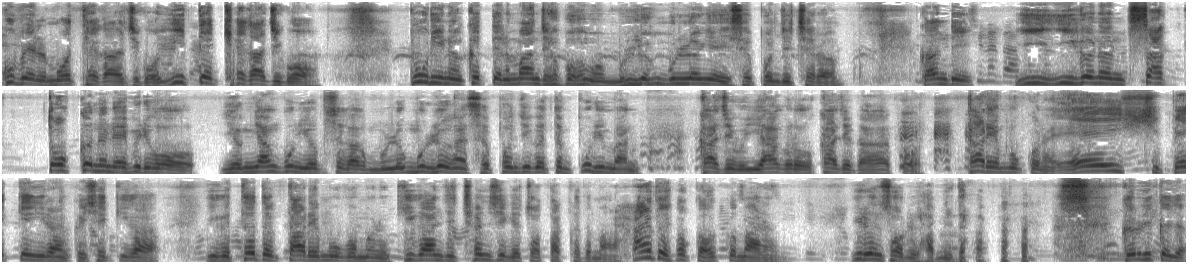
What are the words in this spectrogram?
구별을 못 해가지고 이때 캐가지고 뿌리는 그때는 만져보면 물렁물렁해 있어 본지처럼. 그런데 이 이거는 싹 또 끊어내버리고 영양분이 없어가고 물렁물렁한 스펀지 같은 뿌리만 가지고 약으로 가져가갖고 달에 묻고는 에이씨 백갱이란 그 새끼가 이거 더덕 달에 묵으면 기관지 천식에 좋다 크더만 하나도 효과 없구만은 이런 소리를 합니다. 그러니까 이제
